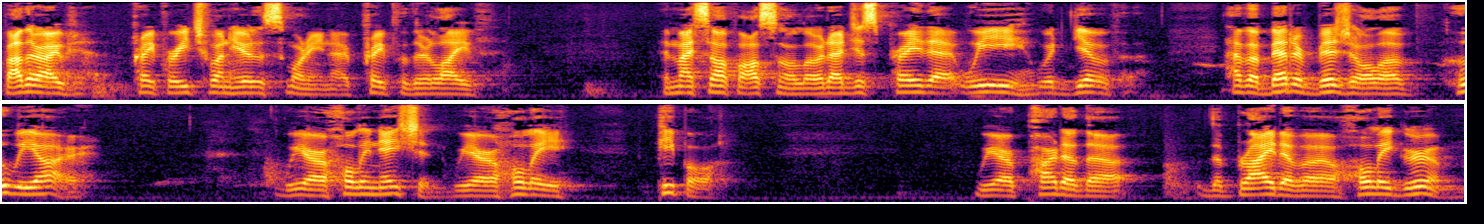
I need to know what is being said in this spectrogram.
Father, I pray for each one here this morning. I pray for their life. And myself also, Lord. I just pray that we would give, have a better visual of who we are. We are a holy nation. We are a holy people. We are part of the, the bride of a holy groom.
